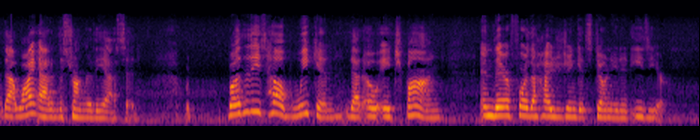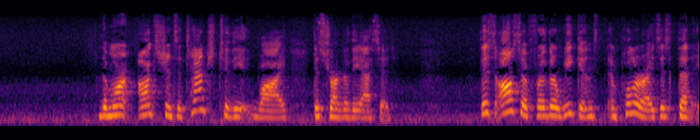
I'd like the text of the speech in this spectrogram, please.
that Y atom, the stronger the acid. Both of these help weaken that OH bond, and therefore the hydrogen gets donated easier. The more oxygens attached to the Y, the stronger the acid. This also further weakens and polarizes that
